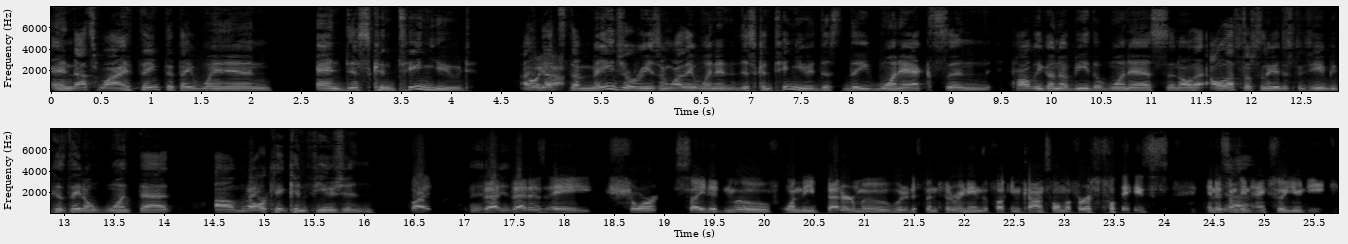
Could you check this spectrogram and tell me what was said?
and that's why I think that they went in and discontinued. I Oh, think yeah. that's the major reason why they went in and discontinued this the One X and probably gonna be the One S and all that. All that stuff's gonna get discontinued because they don't want that um, Right. market confusion. But Uh, that that is a short-sighted move. When the better move would have just been to rename the fucking console in the first place into Yeah. something actually unique.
